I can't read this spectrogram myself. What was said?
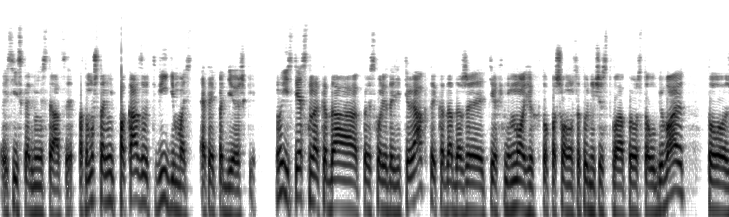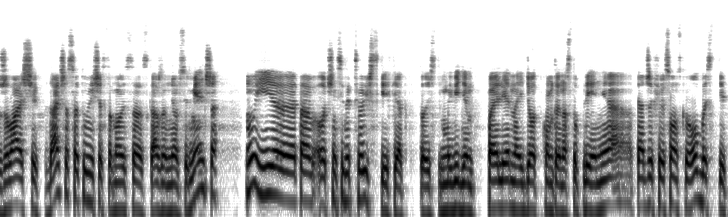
российской администрации, потому что они показывают видимость этой поддержки. Ну, естественно, когда происходят эти теракты, когда даже тех немногих, кто пошел на сотрудничество, просто убивают, то желающих дальше сотрудничать становится с каждым днем все меньше – ну и э, это очень сильный психологический эффект. То есть мы видим, параллельно идет контрнаступление. Опять же, в Херсонской области,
